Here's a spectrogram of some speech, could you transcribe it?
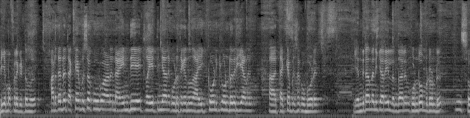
ഡി എം എഫിൽ കിട്ടുന്നത്. അടുത്തായിട്ട് ടെക്കേ പിസ കൂബാണ് നയന്റി എയ്റ്റ് റേറ്റിംഗ് ആണ് കൊടുത്തിരിക്കുന്നത് ഐക്കോണിക്ക് കൊണ്ടുവരികയാണ് ടെക്കേ പിസ കൂബോടെ. എന്തിനാണെന്ന് എനിക്കറിയില്ല. എന്തായാലും കൊണ്ടുപോകുമ്പോട്ടുണ്ട് സോ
